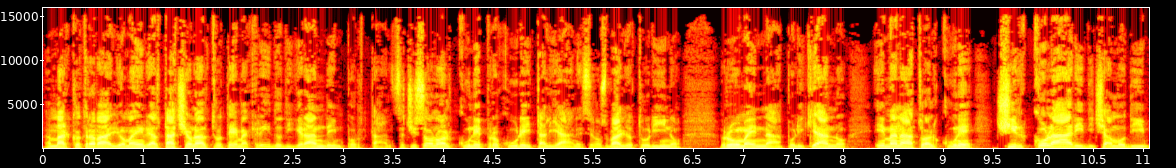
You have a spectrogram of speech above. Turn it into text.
a Marco Travaglio, ma in realtà c'è un altro tema, credo, di grande importanza. Ci sono alcune procure italiane, se non sbaglio Torino, Roma e Napoli, che hanno emanato alcune circolari, diciamo, di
